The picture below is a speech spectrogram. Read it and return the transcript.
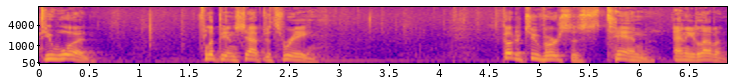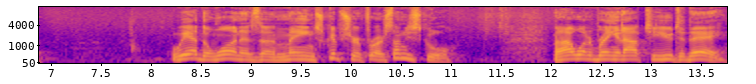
If you would, Philippians chapter 3. Go to two verses 10 and 11. We had the one as the main scripture for our Sunday school, but I want to bring it out to you today.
